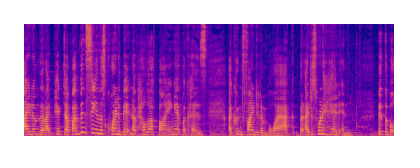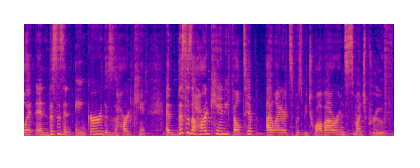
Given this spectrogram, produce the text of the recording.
item that I picked up, I've been seeing this quite a bit and I've held off buying it because I couldn't find it in black, but I just went ahead and bit the bullet and this is an anchor this is a hard can and this is a hard candy felt tip eyeliner it's supposed to be 12 hour and smudge proof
